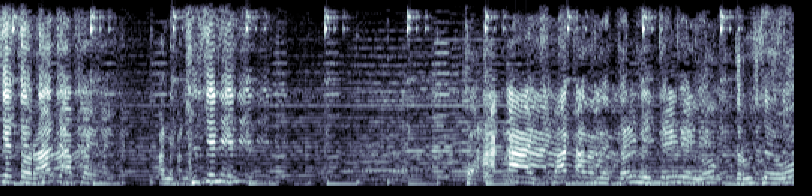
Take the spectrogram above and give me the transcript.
રીજે તો રાજ આપે અને ખીજે ને તો આકાશ પાતાળ અને ધરણી ત્રણે લોક ધ્રુજે હો.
